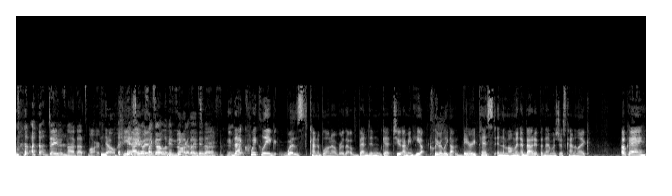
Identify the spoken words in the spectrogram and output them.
Dave is not that smart. no, he I was like, oh, let me Not secretly do that this. That quickly was kind of blown over, though. Ben didn't get too. I mean, he clearly got very pissed in the moment about it, but then was just kind of like, "Okay,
